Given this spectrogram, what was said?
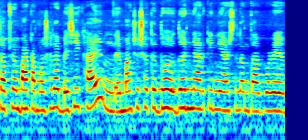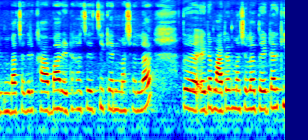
সবসময় বাটা মশলা বেশি খাই মাংসের সাথে ধন্য আর কি নিয়ে আসছিলাম। তারপরে বাচ্চাদের খাবার, এটা হচ্ছে চিকেন মশলা। তো এটা মাটন মশলা, তো এটা আর কি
